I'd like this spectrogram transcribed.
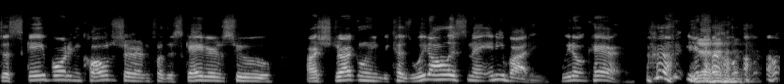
the skateboarding culture and for the skaters who are struggling because we don't listen to anybody. We don't care. you Yeah. know?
